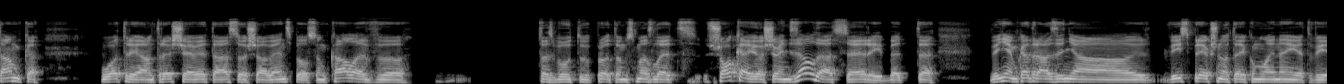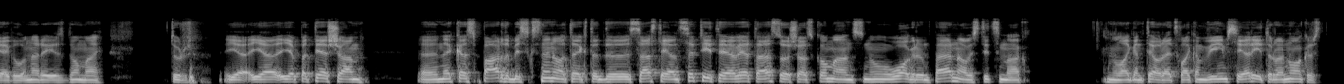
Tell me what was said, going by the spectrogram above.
tam, ka otrajā un trešajā vietā esošā Ventspils un Kalev. Eh, tas būtu, protams, mazliet šokējoši, ja viņi zaudētu sēriju, bet uh, viņiem katrā ziņā ir visi priekšnoteikumi, lai neietu viegli. Un arī es domāju, tur, ja, ja, ja patiešām uh, nekas pārdabisks nenotiek, tad 6. un 7. vietā esošās komandas, nu, Ogri un Pērnā visticamāk, nu, lai gan teorētiski, laikam, Vīmsī arī tur var nokrist,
